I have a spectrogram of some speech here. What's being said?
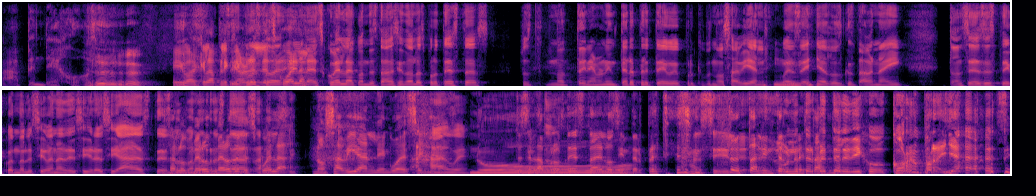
ah, pendejos. Igual que la aplicaron Sí, en la escuela. En la escuela, cuando estaban haciendo las protestas, pues no tenían un intérprete, güey, porque pues no sabían lengua de señas los que estaban ahí. Entonces, este, cuando les iban a decir así, ah, este. O sea, los meros meros de la escuela ajá, sí. no sabían lengua de señas. Ajá, güey. No. Entonces, en la protesta de los intérpretes, Sí, lo están un intérprete le dijo, corran para allá. Sí.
